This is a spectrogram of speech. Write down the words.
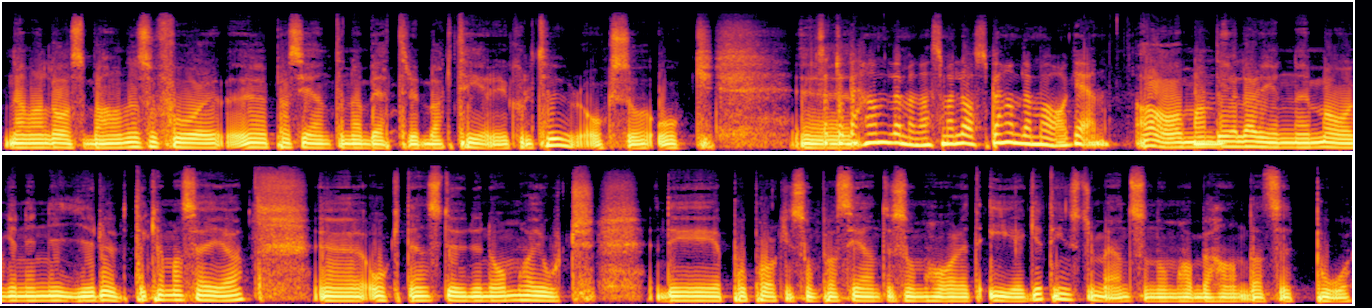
när man laserbehandlar så får eh, patienterna bättre bakteriekultur också. Och så då behandlar man, alltså man lasbehandlar magen? Ja, man mm. delar in eh, magen i nio rutor kan man säga. Eh, och den studien de har gjort det är på Parkinson-patienter som har ett eget instrument som de har behandlat sig på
